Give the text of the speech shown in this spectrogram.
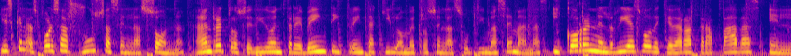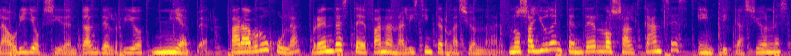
Y es que las fuerzas rusas en la zona han retrocedido entre 20 y 30 kilómetros en las últimas semanas y corren el riesgo de quedar atrapadas en la orilla occidental del río Dnieper. Para Brújula, Brenda Stefan, analista internacional, nos ayuda a entender los alcances e implicaciones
